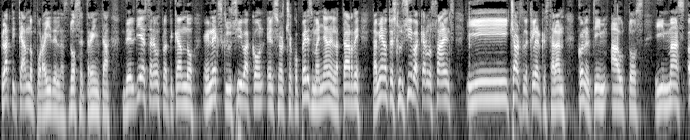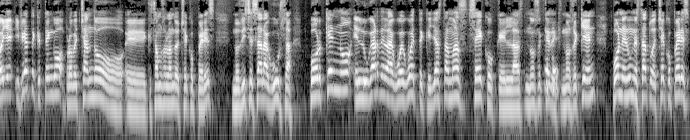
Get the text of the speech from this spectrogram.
platicando por ahí de las 12.30 del día. Estaremos platicando en exclusiva con el señor Checo Pérez. Mañana en la tarde, también otra exclusiva, Carlos Sainz y Charles Leclerc que estarán con el Team Autos y más. Oye, y fíjate que tengo, aprovechando eh, que estamos hablando de Checo Pérez, nos dice Sara Gursa, ¿por qué no en lugar del agüehuete que ya está más seco que las no sé qué de no sé quién, ponen una estatua de Checo Pérez?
